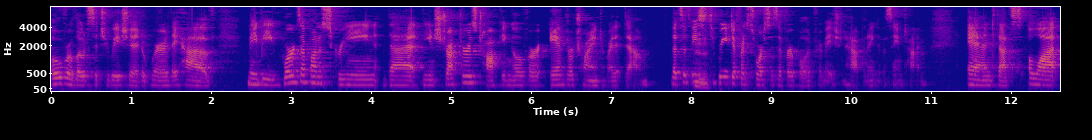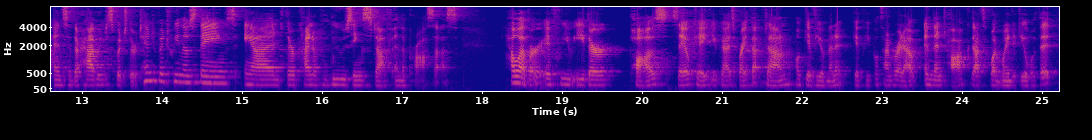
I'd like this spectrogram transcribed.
overload situation where they have maybe words up on a screen that the instructor is talking over and they're trying to write it down. That's at least three different sources of verbal information happening at the same time. And that's a lot. And so they're having to switch their attention between those things and they're kind of losing stuff in the process. However, if you either pause, say, okay, you guys write that down, I'll give you a minute, give people time to write out, and then talk, that's one way to deal with it.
